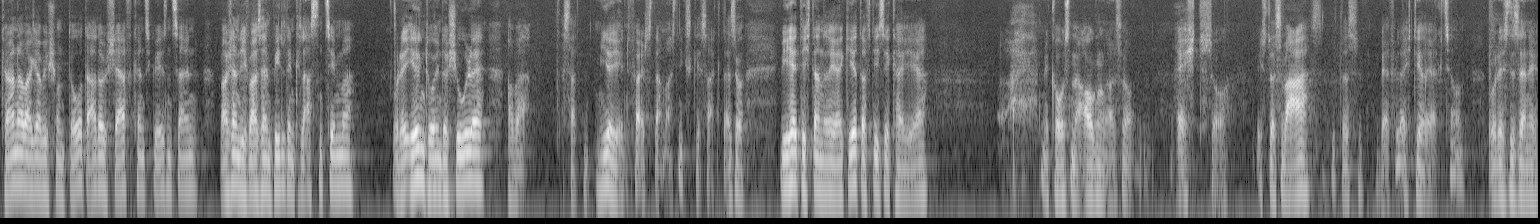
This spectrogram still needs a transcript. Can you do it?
Körner war, glaube ich, schon tot, Adolf Scherf könnte es gewesen sein. Wahrscheinlich war es ein Bild im Klassenzimmer oder irgendwo in der Schule, aber das hat mir jedenfalls damals nichts gesagt. Also, wie hätte ich dann reagiert auf diese Karriere? Mit großen Augen, also echt so. Ist das wahr? Das wäre vielleicht die Reaktion. Oder ist es eine,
